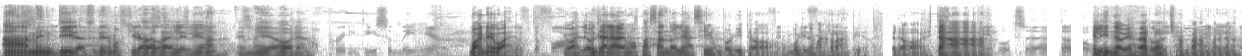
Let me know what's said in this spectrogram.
Ah, mentira, si tenemos que ir a ver la LLA en media hora. Bueno, igual. Igual, la última la vemos pasándole así un poquito, un poquito más rápido. Pero está... Qué lindo que es verlo el champán, boludo.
